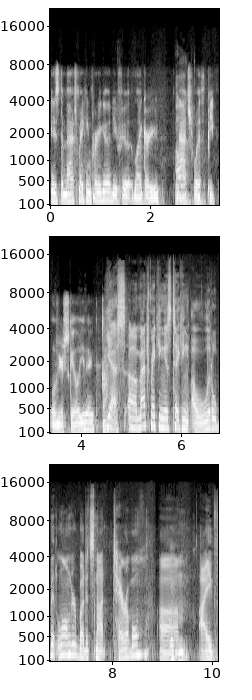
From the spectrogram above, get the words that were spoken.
is the matchmaking pretty good? You feel like are you Oh. matched with people of your skill? You think? Yes, uh, matchmaking is taking a little bit longer, but it's not terrible. Um, I've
